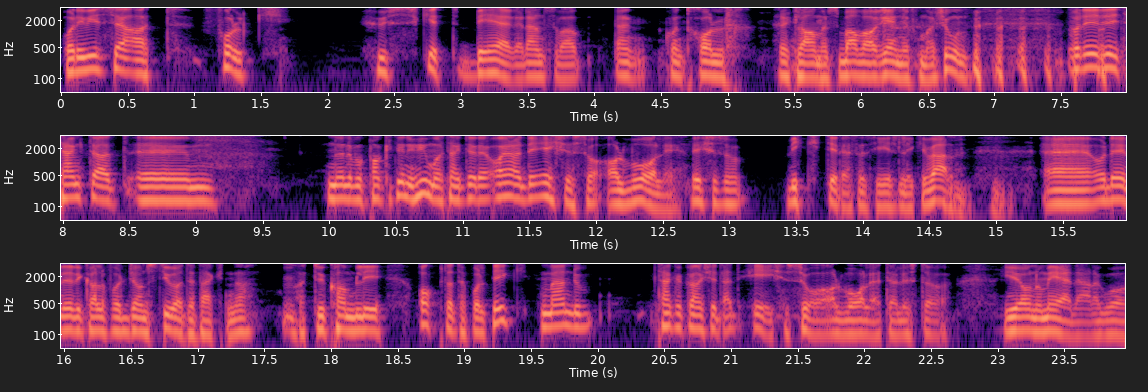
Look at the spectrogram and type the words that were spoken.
Og det viser seg at folk husket bedre den som var den kontrollreklamen som bare var ren informasjon. Fordi de tenkte at eh, når det var pakket inn i humor, så tenkte de at ja, det er ikke så alvorlig. Det er ikke så viktig det som sies likevel. Eh, og det er det de kaller for John Stewart-effekten. At du kan bli opptatt av politikk, men du tenker kanskje at det er ikke så alvorlig at jeg har lyst til å gjøre noe med det, eller gå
